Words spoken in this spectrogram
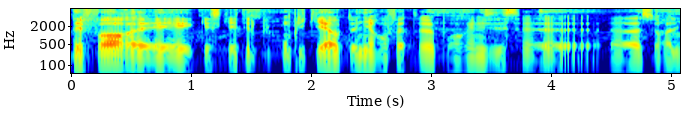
d'efforts et, qu'est-ce qui a été le plus compliqué à obtenir en fait pour organiser ce, rallye?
